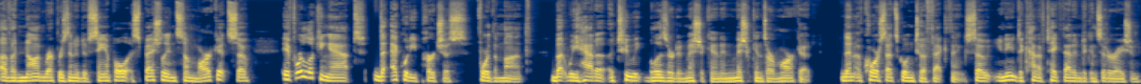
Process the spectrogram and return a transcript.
of a non representative sample, especially in some markets. So if we're looking at the equity purchase for the month, but we had a, a two week blizzard in Michigan and Michigan's our market, then of course that's going to affect things. So you need to kind of take that into consideration.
